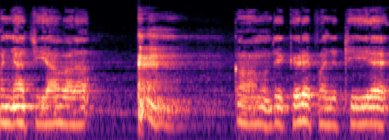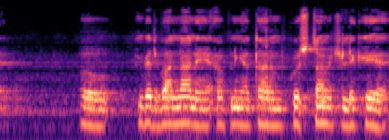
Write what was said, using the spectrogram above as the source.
ਪੰਜਾਂ ਚੀਰਾਂ ਵਾਲਾ ਕਾਮ ਦੇ ਕਿਹੜੇ ਪੰਜ ਤੀਰ ਹੈ? ਉਹ ਵਿਦਵਾਨਾਂ ਨੇ ਆਪਣੀਆਂ ਧਰਮ ਕੁਸਤਾਂ ਵਿੱਚ ਲਿਖੇ ਹੈ।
